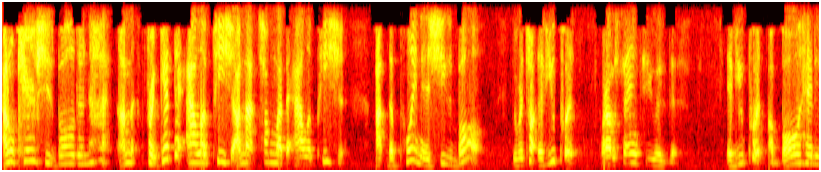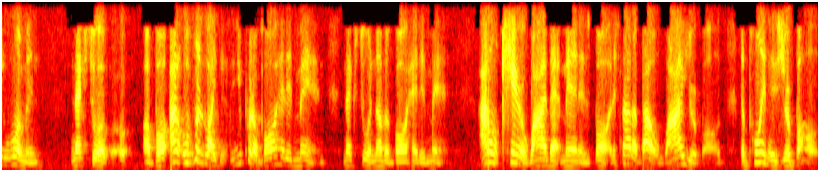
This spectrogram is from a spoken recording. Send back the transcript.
I don't care if she's bald or not. I'm forget the alopecia. I'm not talking about the alopecia. I, the point is she's bald. If you put what I'm saying to you is this: if you put a bald-headed woman next to a a ball. I don't put it like this: you put a bald-headed man next to another bald-headed man. I don't care why that man is bald. It's not about why you're bald. The point is you're bald.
